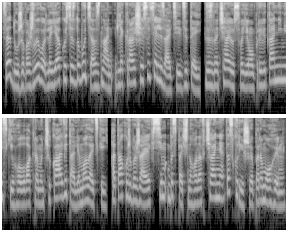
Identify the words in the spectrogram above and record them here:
Це дуже важливо для якості здобуття знань для кращої соціалізації дітей. Зазначає у своєму привітанні міський голова Кременчука Віталій Малецький, а також бажає всім безпечного навчання та скорішої перемоги.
